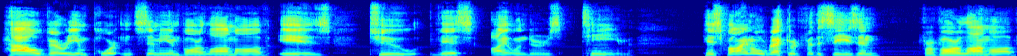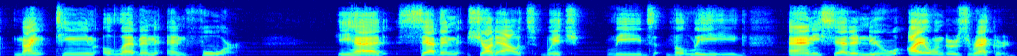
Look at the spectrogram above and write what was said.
How very important Semyon Varlamov is to this Islanders team. His final record for the season for Varlamov 19 11 and 4. He had seven shutouts, which leads the league, and he set a new Islanders record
